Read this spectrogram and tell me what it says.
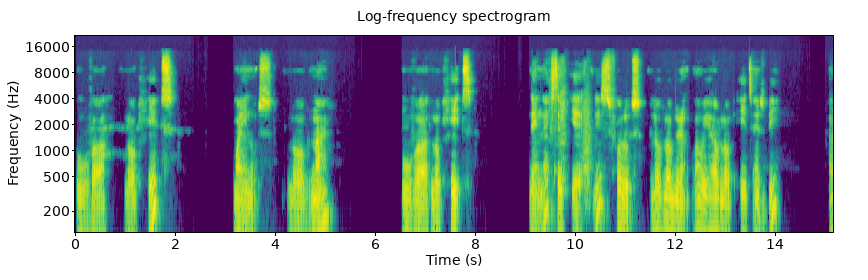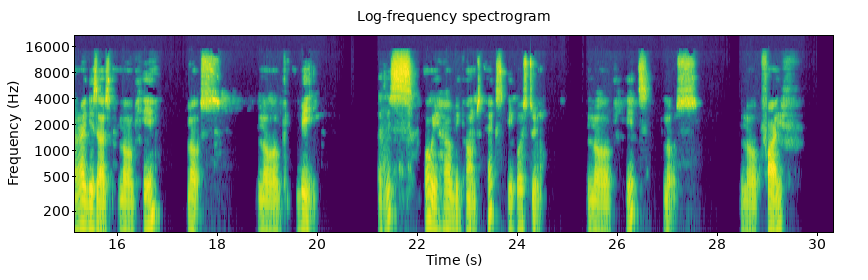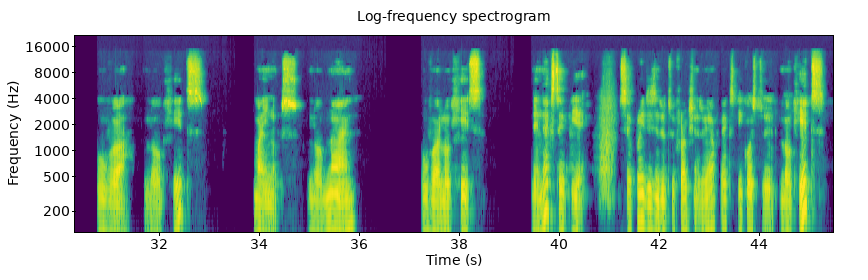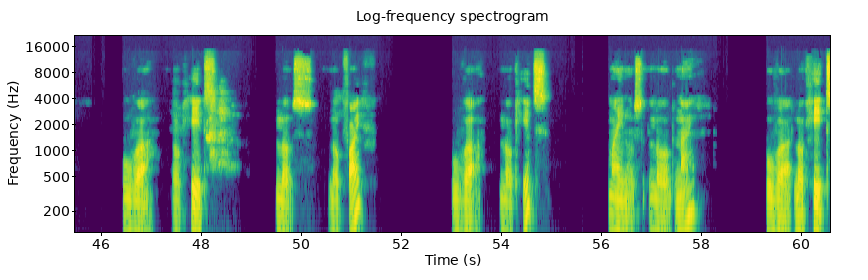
over log 8 minus log 9 over log 8. Then next step here, this follows the law of logarithm. When we have log a times b, I write this as log a plus log b. That is, what we have becomes x equals to log 8 plus log 5 over log 8 minus log 9 over log 8. The next step here, separate this into two fractions. We have x equals to log 8 over log 8 plus log 5 over log 8 minus log 9 over log 8.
